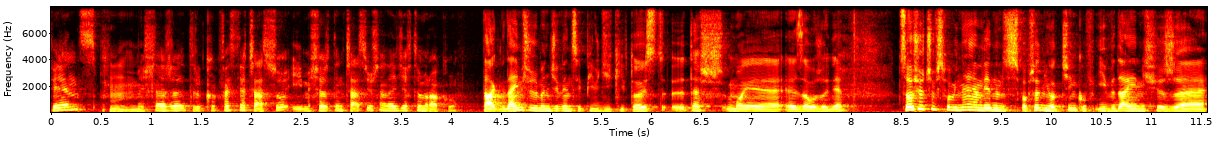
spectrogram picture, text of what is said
więc hmm, myślę, że tylko kwestia czasu i myślę, że ten czas już nadejdzie w tym roku. Tak, wydaje mi się, że będzie więcej piwdziki. To jest y, też moje y, założenie. Coś, o czym wspominałem w jednym z poprzednich odcinków i wydaje mi się, że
